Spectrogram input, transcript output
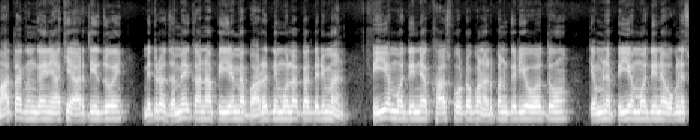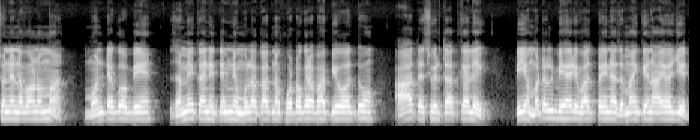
માતા ગંગાની આખી આરતી જોઈ. મિત્રો, જમૈકાના પીએમએ ભારતની મુલાકાત દરમિયાન પીએમ મોદીને ખાસ ફોટો પણ અર્પણ કર્યો હતો. તેમણે પીએમ મોદીને ઓગણીસો ને નવ્વાણુંમાં મોન્ટેગો બે જમૈકાની તેમની મુલાકાતનો ફોટોગ્રાફ આપ્યો હતો. આ તસવીર તાત્કાલિક પીએમ અટલ બિહારી વાજપેયીના જમાઇકાના આયોજિત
